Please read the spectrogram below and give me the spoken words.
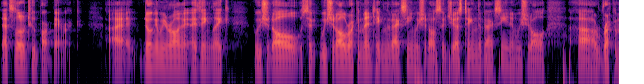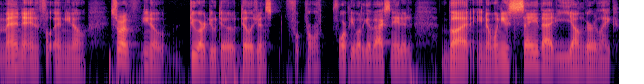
that's a little too barbaric. I don't get me wrong. I think like we should all we should all recommend taking the vaccine. We should all suggest taking the vaccine, and we should all uh, recommend and and you know sort of you know do our due diligence for, for, for people to get vaccinated. But you know when you say that younger like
